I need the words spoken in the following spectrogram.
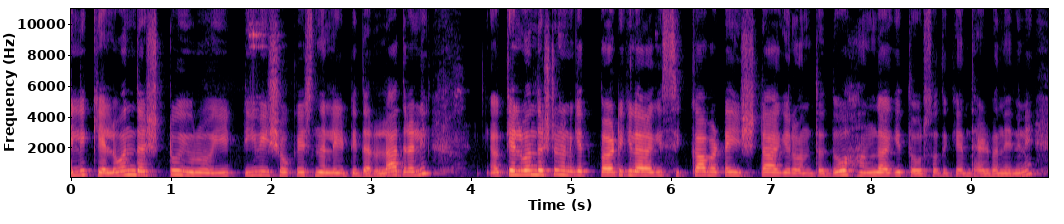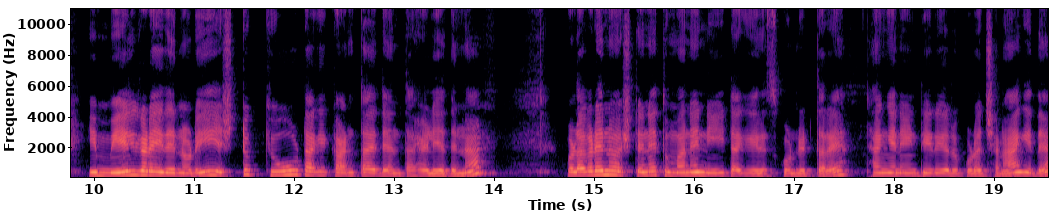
ಇಲ್ಲಿ ಕೆಲವೊಂದಷ್ಟು ಇವರು ಈ ಟಿ ವಿ ಶೋಕೇಶ್ನಲ್ಲಿ ಇಟ್ಟಿದ್ದಾರಲ್ಲ, ಅದರಲ್ಲಿ ಕೆಲವೊಂದಷ್ಟು ನನಗೆ ಪರ್ಟಿಕ್ಯುಲರ್ ಆಗಿ ಸಿಕ್ಕಾಬಟ್ಟೆ ಇಷ್ಟ ಆಗಿರೋವಂಥದ್ದು ಹಾಗಾಗಿ ತೋರಿಸೋದಕ್ಕೆ ಅಂತ ಹೇಳಿ ಬಂದಿದ್ದೀನಿ. ಈ ಮೇಲ್ಗಡೆ ಇದೆ ನೋಡಿ, ಎಷ್ಟು ಕ್ಯೂಟಾಗಿ ಕಾಣ್ತಾ ಇದೆ ಅಂತ ಹೇಳಿ ಅದನ್ನು. ಒಳಗಡೆನೂ ಅಷ್ಟೇ ತುಂಬಾ ನೀಟಾಗಿ ಇರಿಸ್ಕೊಂಡಿರ್ತಾರೆ. ಹಾಗೆಯೇ ಇಂಟೀರಿಯರು ಕೂಡ ಚೆನ್ನಾಗಿದೆ.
